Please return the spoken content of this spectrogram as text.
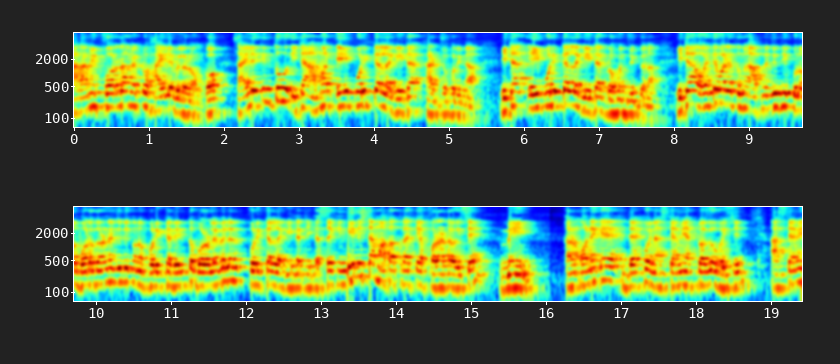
আর আমি পড়লাম একটু হাই লেভেলের অঙ্ক, তাইলে কিন্তু এটা আমার এই পরীক্ষার লাগে এটা কার্যকরী না। এটা এই পরীক্ষার লাগে এটা গ্রহণযোগ্য না। এটা হইতে পারে তুমি, আপনি যদি কোনো বড় ধরনের যদি কোনো পরীক্ষা দিন, তো বড় লেভেলের পরীক্ষার লাগে এটা ঠিক আছে, কিন্তু জিনিসটা মাথাত রাখিয়া পড়াটা হইছে মেইন কারণ অনেকে দেখুন আজকে আমি একটু আগেও হয়েছি আজকে আমি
